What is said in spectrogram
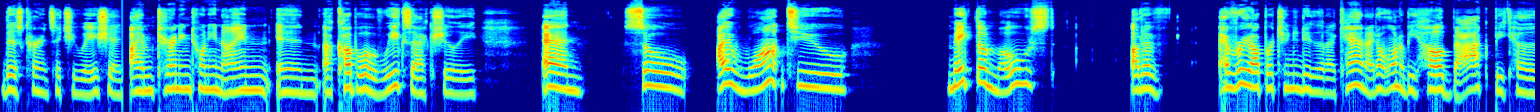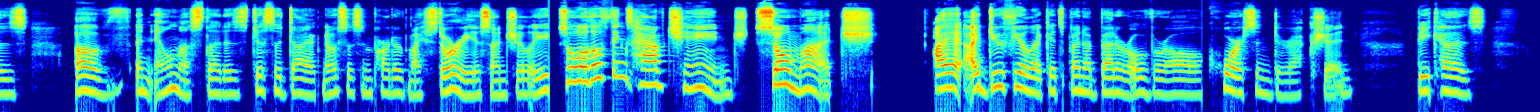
this current situation. I'm turning 29 in a couple of weeks, actually. And so I want to make the most out of every opportunity that I can. I don't want to be held back because of an illness that is just a diagnosis and part of my story essentially. So although things have changed so much, I I do feel like it's been a better overall course and direction because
